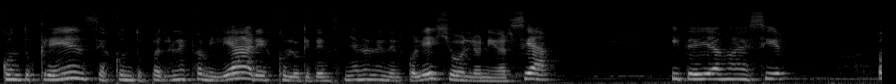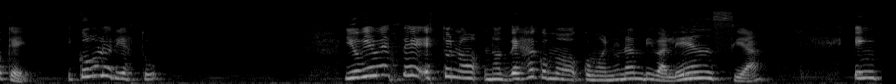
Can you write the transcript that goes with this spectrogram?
con tus creencias, con tus patrones familiares, con lo que te enseñaron en el colegio o en la universidad. Y te llama a decir, ok, ¿y cómo lo harías tú? Y obviamente esto no, nos deja como, como en una ambivalencia en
